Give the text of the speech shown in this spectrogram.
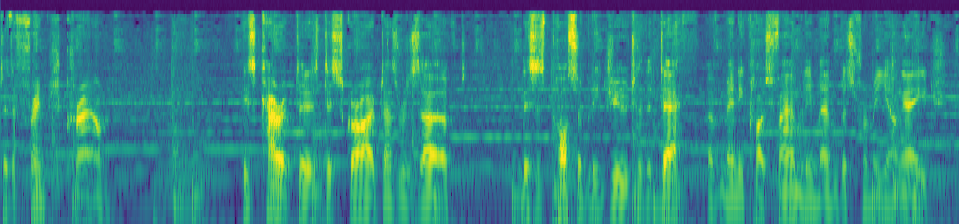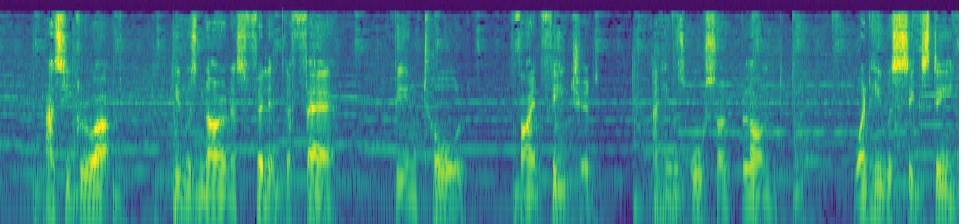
to the French crown. His character is described as reserved. This is possibly due to the death of many close family members from a young age. As he grew up, he was known as Philip the Fair, being tall, fine featured, and he was also blonde. When he was 16,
